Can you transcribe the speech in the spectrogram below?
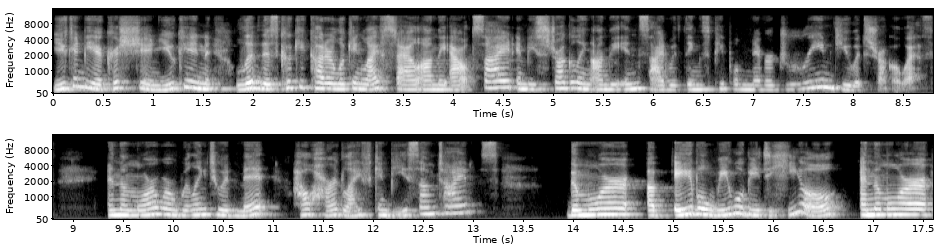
you can be a Christian. You can live this cookie cutter looking lifestyle on the outside and be struggling on the inside with things people never dreamed you would struggle with. And the more we're willing to admit how hard life can be sometimes, the more able we will be to heal and the more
